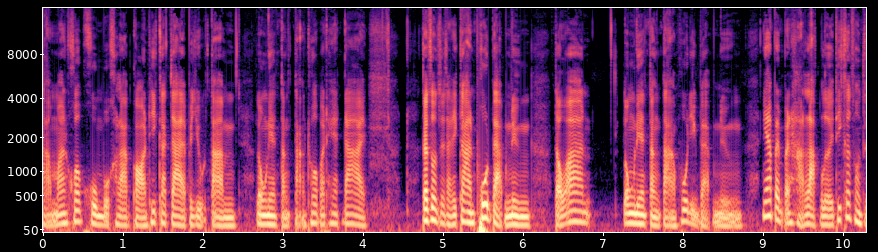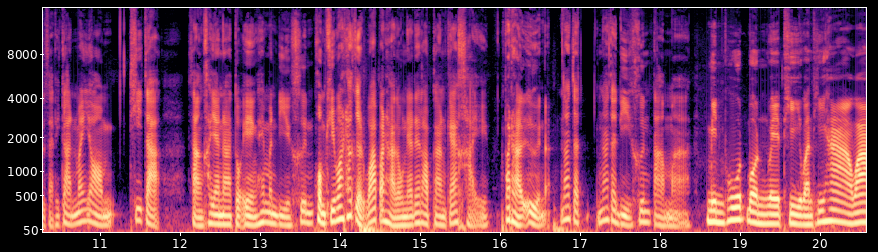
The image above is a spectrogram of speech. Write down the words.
สามารถควบคุมบุคลากรที่กระจายไปอยู่ตามโรงเรียนต่างๆ ทั่วประเทศได้ กระทรวงศึกษาธิการพูดแบบหนึ่งแต่ว่าโรงเรียนต่างๆ พูดอีกแบบหนึ่งเนี่ยเป็นปัญหาหลักเลยที่กระทรวงศึกษาธิการไม่ยอมที่จะสังคายนาตัวเองให้มันดีขึ้น ผมคิดว่าถ้าเกิดว่าปัญหาตรงนี้ได้รับการแก้ไข ปัญหาอื่นน่ะน่าจะน่าจะดีขึ้นตามมา มินพูดบนเวทีวันที่ 5 ว่า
